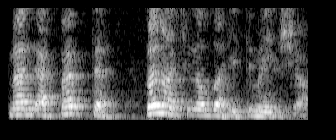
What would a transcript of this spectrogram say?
Men ehbebte velakin Allah yetti men yaşa.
